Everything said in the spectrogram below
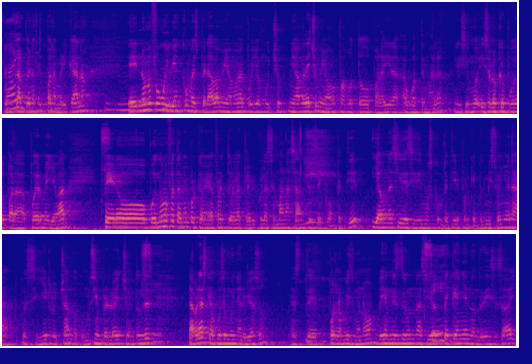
Fue un campeonato panamericano. Eh, no me fue muy bien como esperaba. Mi mamá me apoyó mucho. Mi mamá, de hecho, mi mamá pagó todo para ir a, a Guatemala. Hicimos, hizo lo que pudo para poderme llevar. Pero pues no me fue también porque me había fracturado la clavícula semanas antes de competir y aún así decidimos competir porque pues mi sueño era pues seguir luchando como siempre lo he hecho. Entonces, la verdad es que me puse muy nervioso, este, por lo mismo, ¿no? Vienes de una ciudad pequeña en donde dices, "Ay,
